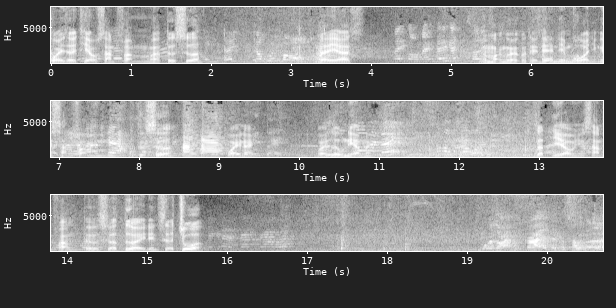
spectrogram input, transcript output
Quay giới thiệu sản phẩm ờ, từ sữa. Đây ờ, mọi người có thể đến để mua những cái sản phẩm từ sữa. Quầy này. Quầy lưu niệm này. Đây. Rất nhiều những sản phẩm từ sữa tươi đến sữa chua. Mỗi loại một cái đây là xong rồi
